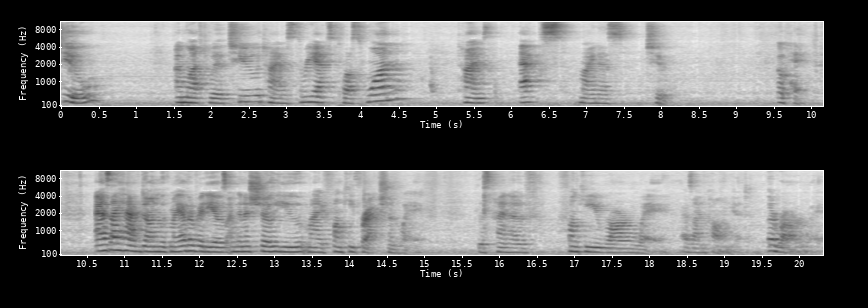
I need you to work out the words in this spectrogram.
2. I'm left with 2 times 3x plus 1 times x minus 2. Okay, as I have done with my other videos, I'm going to show you my funky fraction way. This kind of funky Rahr way, as I'm calling it, the Rahr way.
